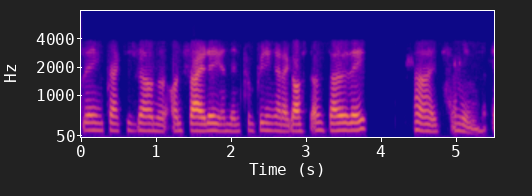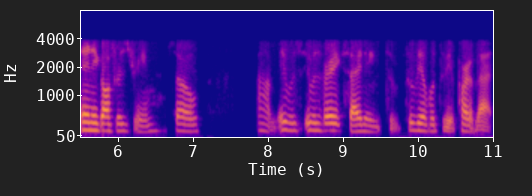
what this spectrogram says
playing practice round on Friday, and then competing at Augusta on Saturday. Uh, it's, I mean, any golfer's dream. So um, it was it was very exciting to to be able to be a part of that.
